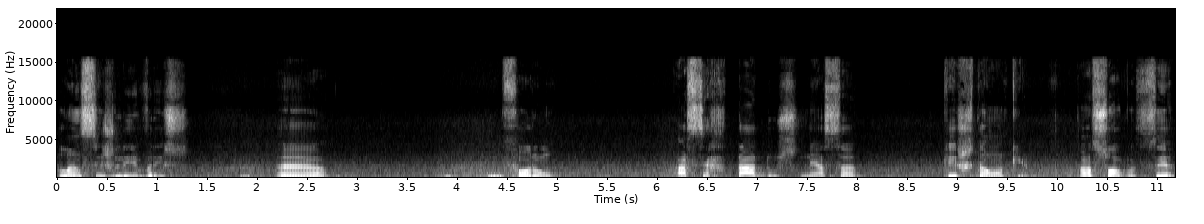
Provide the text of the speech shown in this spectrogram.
lances livres é, foram acertados nessa questão aqui. Então é só você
